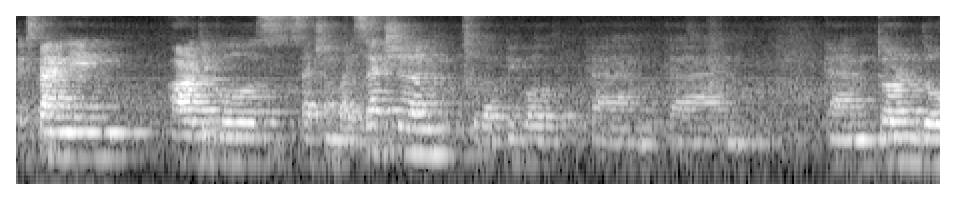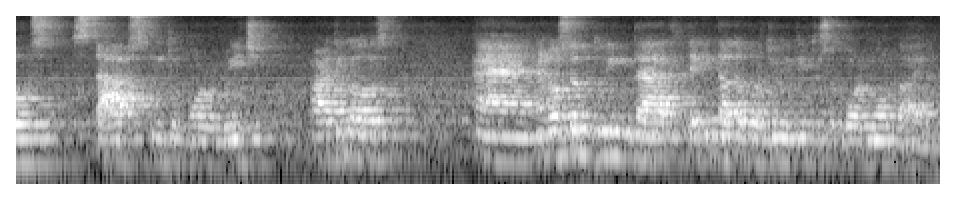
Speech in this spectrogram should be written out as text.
expanding articles section by section so that people can, can, can turn those stubs into more rich articles. And, and also doing that, taking that opportunity to support mobile.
